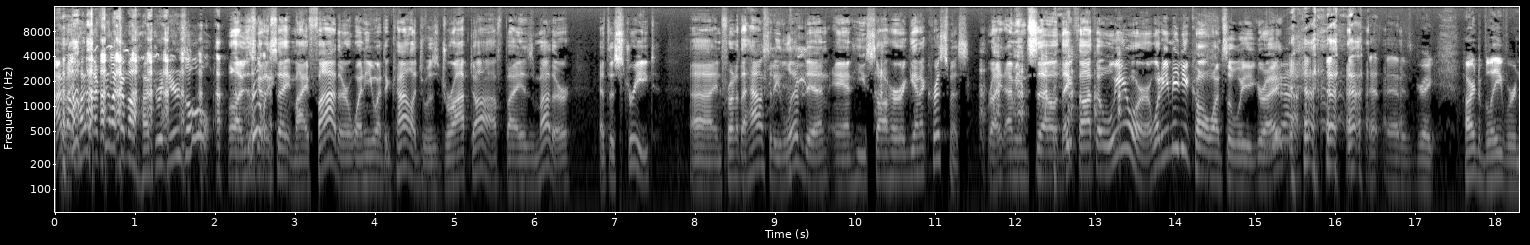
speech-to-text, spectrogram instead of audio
I'm a, I feel like I'm a hundred years old. Well, I was just going to say, my father, when he went to college, was dropped off by his mother at the street uh, in front of the house that he lived in, and he saw her again at Christmas, right? I mean, so they thought that we were. What do you mean you call once a week, right? that is great. Hard to believe we're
